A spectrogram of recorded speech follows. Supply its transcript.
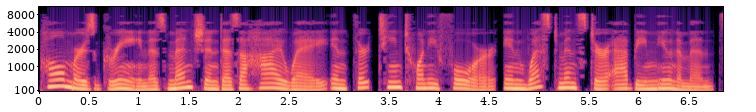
Palmer's Green is mentioned as a highway in 1324 in Westminster Abbey muniments.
